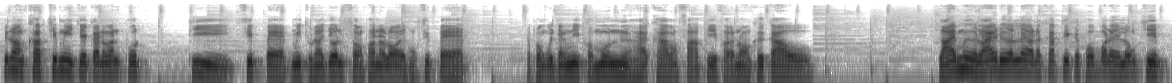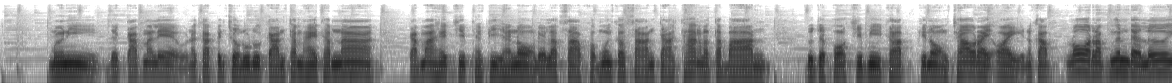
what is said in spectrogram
พี่น้องครับคลิปนี้เจอกันวันพุธที่ 18 มิถุนายน 2568 แต่ผมก็ยังมีข้อมูลเนื้อหาข่าวมาฝากพี่ฝากน้องคือเก่าหลายมือหลายเดือนแล้วนะครับ ที่กระผมบ่ได้ลงคลิปมือนี้ได้กลับมาแล้วนะครับ เป็นช่วงฤดูกาลทำให้ทำหน้ากลับมาให้คลิปให้พี่ให้น้องได้รับทราบข้อมูลข่าวสารจากทางรัฐบาล โดยเฉพาะคลิปนี้ครับพี่น้องชาวไร่อ้อยนะครับรอรับเงินได้เลย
